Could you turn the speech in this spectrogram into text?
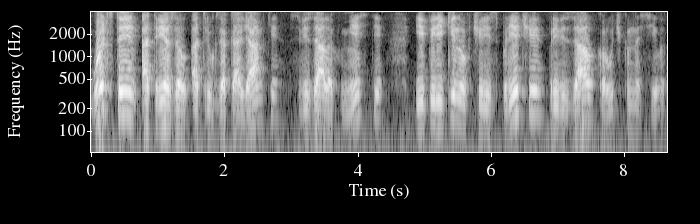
Гольдстейн отрезал от рюкзака лямки, связал их вместе и, перекинув через плечи, привязал к ручкам носилок.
